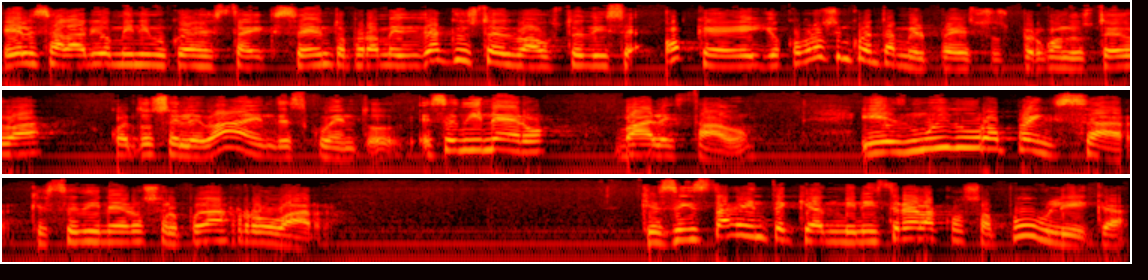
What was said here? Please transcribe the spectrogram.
el salario mínimo que está exento, pero a medida que usted va, usted dice, ok, yo cobro 50 mil pesos, pero cuando usted va, ¿cuánto se le va en descuento? Ese dinero va al Estado. Y es muy duro pensar que ese dinero se lo puedan robar. Que exista gente que administre la cosa pública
